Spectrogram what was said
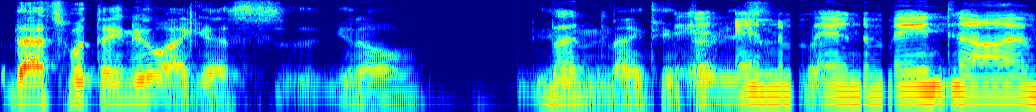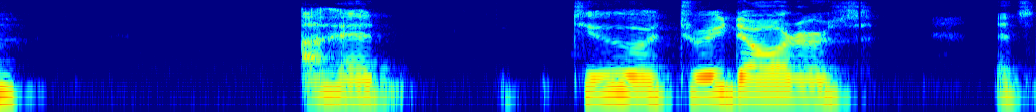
That's what they knew, I guess. You know, But in 1930s. in, in, the, but- in the meantime, I had two or three daughters. It's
